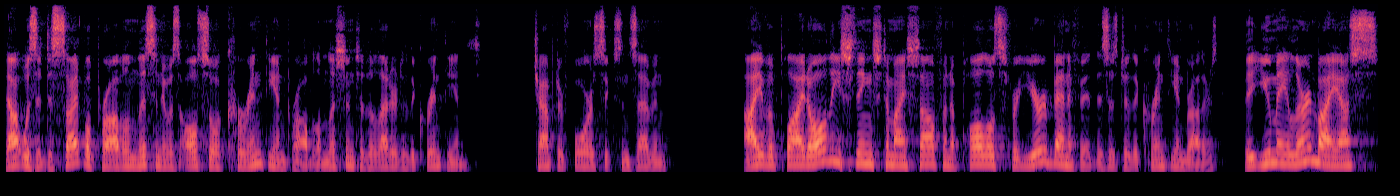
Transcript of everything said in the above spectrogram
That was a disciple problem. Listen, it was also a Corinthian problem. Listen to the letter to the Corinthians, chapter 4, 6, and 7. I have applied all these things to myself and Apollos for your benefit. This is to the Corinthian brothers, that you may learn by us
